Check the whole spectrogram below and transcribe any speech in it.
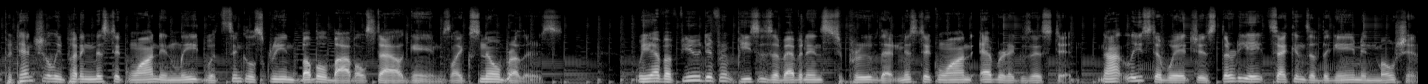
potentially putting Mystic Wand in league with single-screen Bubble Bobble style games like Snow Brothers. We have a few different pieces of evidence to prove that Mystic Wand ever existed, not least of which is 38 seconds of the game in motion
